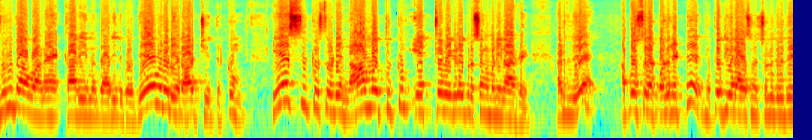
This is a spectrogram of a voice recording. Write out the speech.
விருதாவான காரியம் என்று அறிந்து கொள்ள தேவனுடைய ராஜ்யத்திற்கும் இயேசு கிறிஸ்துவனுடைய நாமத்துக்கும் ஏற்றவைகளை பிரசங்கம் பண்ணினார்கள். அடுத்தது அப்போ சிலர் பதினெட்டு முப்பத்தி ஓராவசனம் சொல்லுகிறது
